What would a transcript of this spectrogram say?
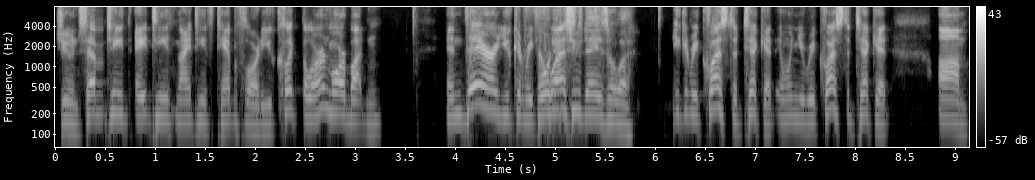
June 17th, 18th, 19th, Tampa, Florida. You click the Learn More button, and there you can request. 42 days away. You can request a ticket, and when you request a ticket, um,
